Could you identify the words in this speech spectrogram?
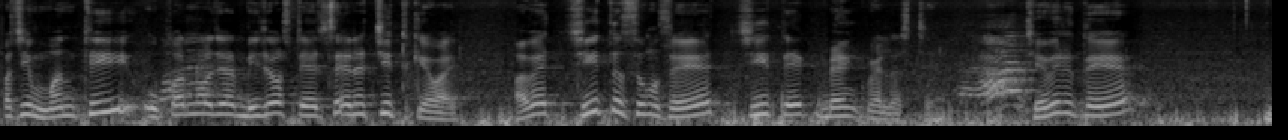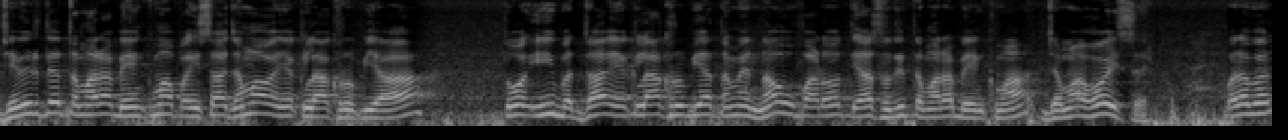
પછી મનથી ઉપરનો જે બીજો સ્ટેજ છે, એને ચિત્ત કહેવાય. હવે ચિત્ત શું છે? ચિત્ત એક બેંક બેલેન્સ છે. જેવી રીતે જેવી રીતે તમારા બેંકમાં પૈસા જમાવે એક લાખ રૂપિયા તો એ બધા એક લાખ રૂપિયા તમે ન ઉપાડો, ત્યાં સુધી તમારા બેંકમાં જમા હોય છે. બરાબર?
